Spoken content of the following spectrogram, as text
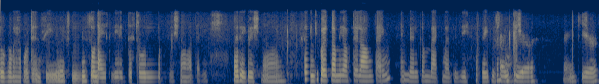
yoga potency. You explained so nicely with the story of Krishna Mataji. Hare Krishna. Thank you for coming after a long time and welcome back, Mataji. Hare Krishna. Thank you. Thank you.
